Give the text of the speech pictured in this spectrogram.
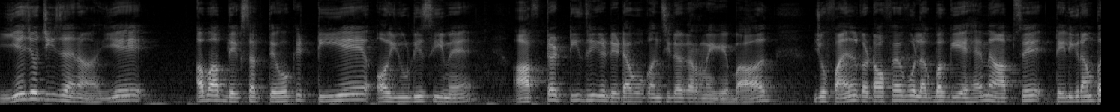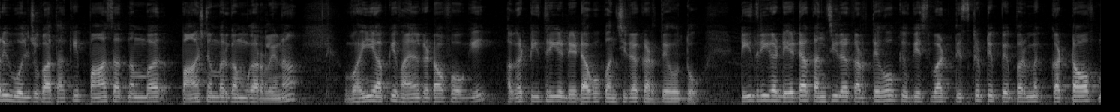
ये जो चीज़ है ना, ये अब आप देख सकते हो कि टीए और यूडीसी में आफ्टर टी थ्री के डेटा को कंसिडर करने के बाद जो फाइनल कट ऑफ़ है, वो लगभग ये है। मैं आपसे टेलीग्राम पर भी बोल चुका था कि पाँच सात नंबर पाँच नंबर कम कर लेना। वही आपकी फाइनल कट ऑफ़ होगी। अगर टी थ्री के डेटा को कंसिडर करते हो तो। टी थ्री का डेटा कंसीडर करते हो, क्योंकि इस बार डिस्क्रिप्टिव पेपर में कट ऑफ़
